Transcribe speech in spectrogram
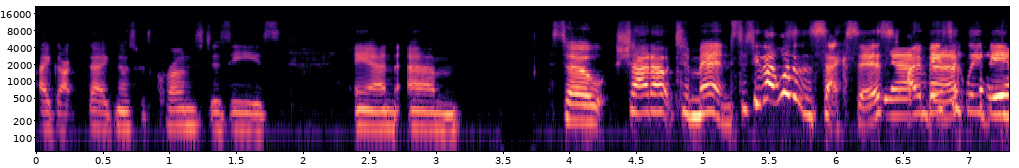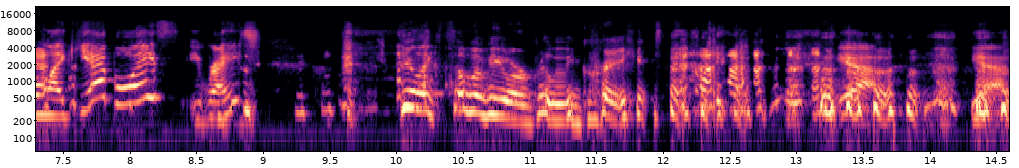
I got diagnosed with Crohn's disease. And um so shout out to men. So see that wasn't sexist. Yeah. I'm basically being Yeah. like, yeah, boys, right? I feel like some of you are really great. Yeah. yeah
